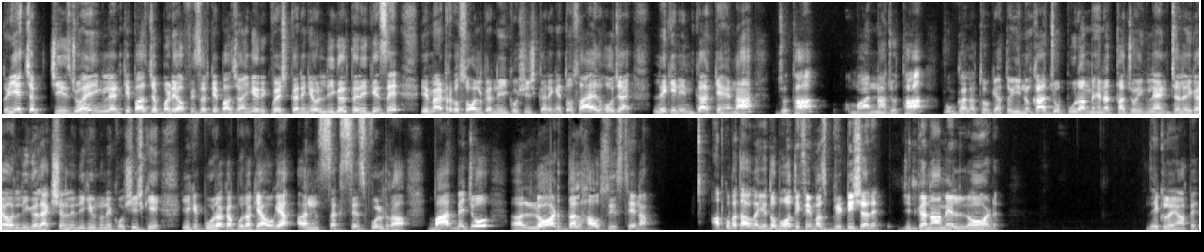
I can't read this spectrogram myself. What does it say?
तो ये चीज़ जो है इंग्लैंड के पास जब बड़े ऑफिसर के पास जाएँगे रिक्वेस्ट करेंगे और लीगल तरीके से ये मैटर को सॉल्व करने की कोशिश करेंगे तो शायद हो जाए। लेकिन इनका कहना जो था, मानना जो था, वो गलत हो गया। तो इनका जो पूरा मेहनत था, जो इंग्लैंड चले गए और लीगल एक्शन लेने की उन्होंने कोशिश की, ये कि पूरा का पूरा क्या हो गया? अनसक्सेसफुल रहा। बाद में जो लॉर्ड दल हाउसेस थे ना, आपको पता होगा, ये तो बहुत ही फ़ेमस ब्रिटिशर है, जिनका नाम है लॉर्ड देख लो यहाँ पे।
